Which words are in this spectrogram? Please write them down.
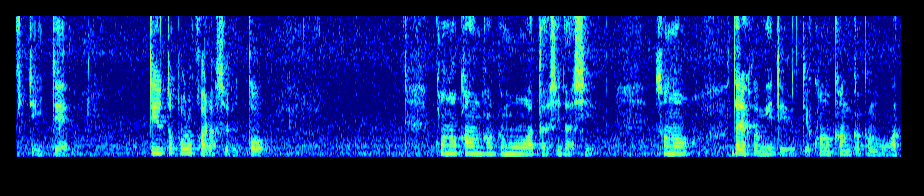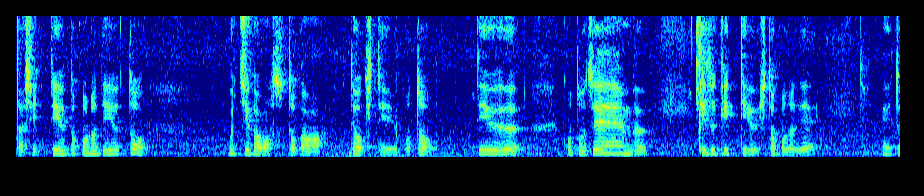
起きていてっていうところからするとこの感覚も私だしその誰かが見えているっていうこの感覚も私っていうところで言うと内側外側で起きていることっていうことを全部気づきっていう一言で、えー、と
